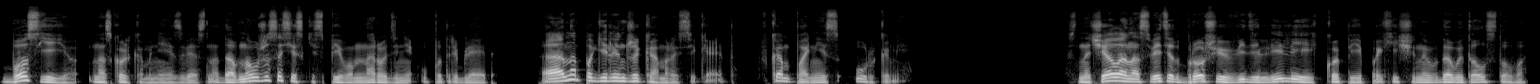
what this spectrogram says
Босс ее, насколько мне известно, давно уже сосиски с пивом на родине употребляет, а она по Геленджикам рассекает, в компании с урками. Сначала она светит брошью в виде лилии, копии похищенной вдовы Толстого,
